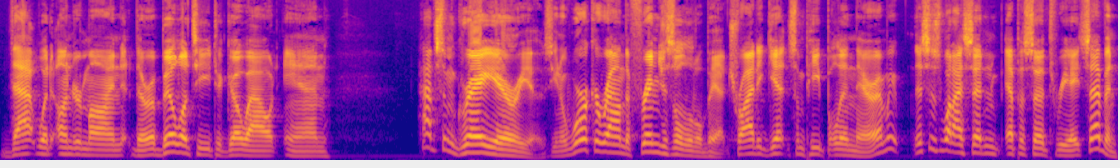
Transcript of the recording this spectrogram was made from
that would undermine their ability to go out and have some gray areas, you know, work around the fringes a little bit, try to get some people in there. I mean, this is what I said in episode 387.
